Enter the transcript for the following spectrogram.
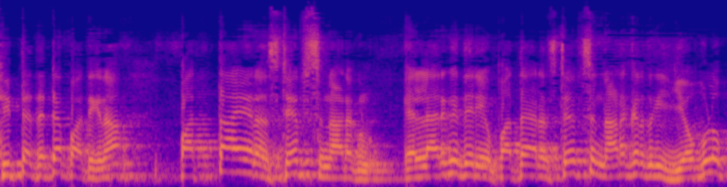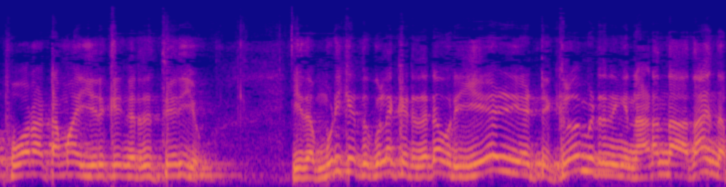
கிட்டத்தட்ட பார்த்தீங்கன்னா பத்தாயிரம் ஸ்டெப்ஸ் நடக்கணும். எல்லாருக்கும் தெரியும். பத்தாயிரம் ஸ்டெப்ஸ் நடக்கிறதுக்கு எவ்வளோ போராட்டமாக இருக்குங்கிறது தெரியும். இதை முடிக்கிறதுக்குள்ளே கிட்டத்தட்ட ஒரு ஏழு எட்டு கிலோமீட்டர் நீங்கள் நடந்தால் தான் இந்த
